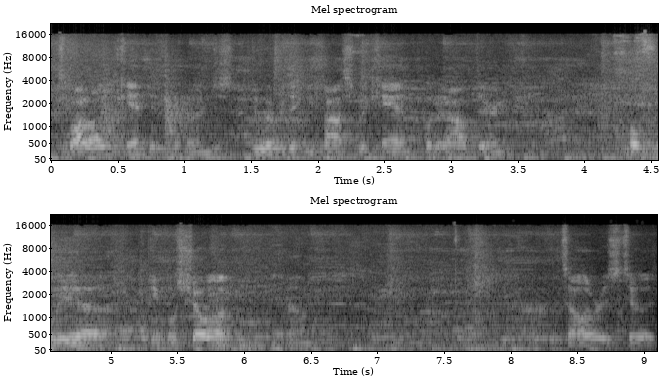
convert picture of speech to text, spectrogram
it's about all you can do, you know, and just do everything you possibly can, put it out there, and hopefully uh, people show up, you know. That's all there is to it.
